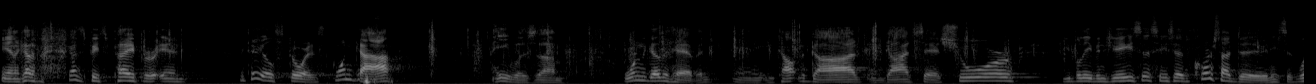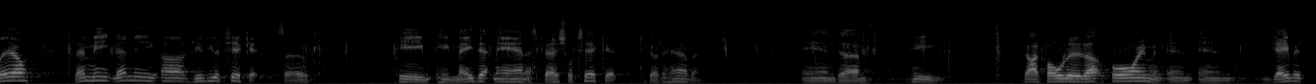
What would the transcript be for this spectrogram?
and I got, a, I got this piece of paper, and let me tell you a little story. This one guy, he was um, wanting to go to heaven, and he talked to God, and God said, "Sure, you believe in Jesus?" He said, "Of course I do." And he said, "Well, let me let me uh, give you a ticket." So he he made that man a special ticket to go to heaven, and um, he God folded it up for him and, and, and gave it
